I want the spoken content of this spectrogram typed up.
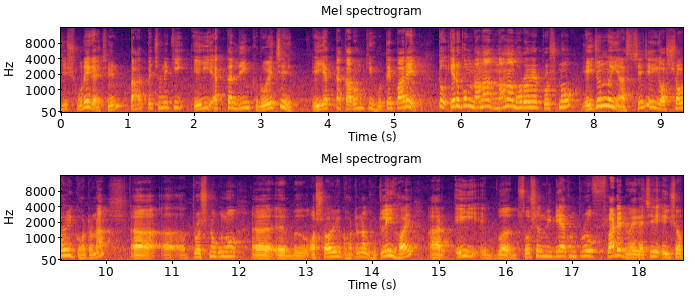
যে সরে গেছেন, তার পেছনে কি এই একটা লিঙ্ক রয়েছে? এই একটা কারণ কি হতে পারে? তো এরকম নানা নানা ধরনের প্রশ্ন এই জন্যই আসছে যে এই অস্বাভাবিক ঘটনা প্রশ্নগুলো অস্বাভাবিক ঘটনা ঘটলেই হয়। আর এই সোশ্যাল মিডিয়া এখন পুরো ফ্লাডেড হয়ে গেছে এইসব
